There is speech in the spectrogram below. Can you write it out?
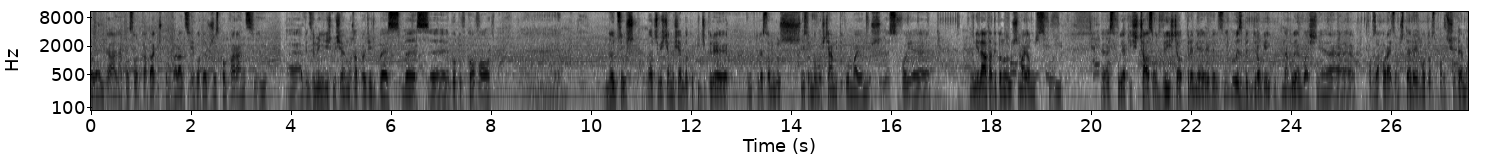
Moja idealna konsolka, tak, już po gwarancji, jego też już jest po gwarancji. E, więc wymieniliśmy się, można powiedzieć, bez, bez e, gotówkowo. No i cóż, no oczywiście musiałem dokupić gry, które są już, nie są nowościami, tylko mają już swoje, no nie lata, tylko no już mają swój, e, swój jakiś czas od wyjścia od premiery, więc nie były zbyt drogie i kup, nabyłem właśnie e, Forza Horizon 4, Motorsport 7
